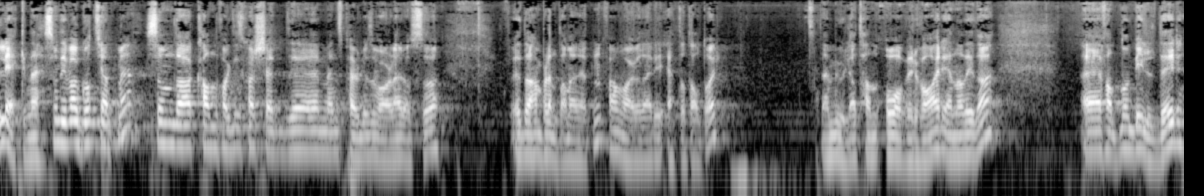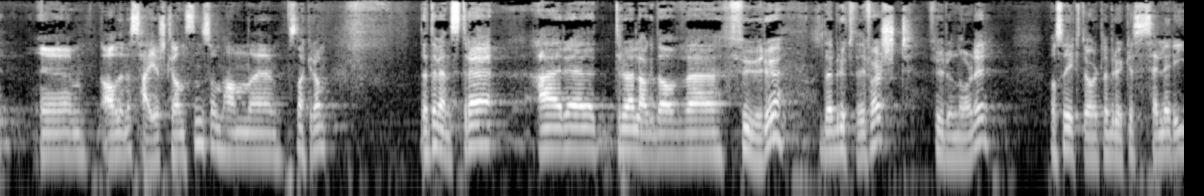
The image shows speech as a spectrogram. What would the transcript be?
lekene, som de var godt kjent med. Som da kan faktisk ha skjedd uh, mens Paulus var der også, eh, da han planta menigheten. For han var jo der i ett og et halvt år. Det er mulig at han overvar en av de da. Jeg fant noen bilder av denne seierskransen som han snakker om. Det til venstre er tror jeg lagd av furu. Det brukte de først. Furunåler. Og så gikk det over til å bruke selleri.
